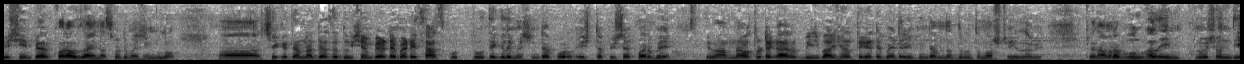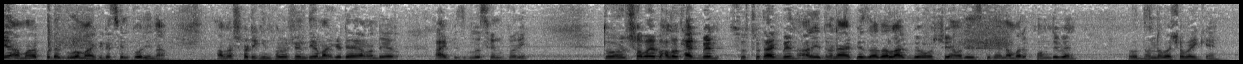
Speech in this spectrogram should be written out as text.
বেশি এম্পিয়ার করাও যায় না ছোটো মেশিনগুলো সেক্ষেত্রে আপনার দেড়শো দুইশো একটা ব্যাটারি চার্জ তুলতে গেলে মেশিনটার পর এক্সট্রা প্রেশার পড়বে এবং আপনার অত টাকার বিশ, বাইশ হাজার টাকা একটা ব্যাটারি কিন্তু আপনার দ্রুত নষ্ট হয়ে যাবে। কারণ আমরা ভুল, ভালো ইনফরমেশন দিয়ে আমরা প্রোডাক্টগুলো মার্কেটে সেল করি না। আমরা সঠিক ইনফরমেশন দিয়ে মার্কেটে আমাদের আইপিএসগুলো সেল করি। তো সবাই ভালো থাকবেন, সুস্থ থাকবেন। আর এই ধরনের আইপিএস যারা লাগবে অবশ্যই আমাদের স্ক্রিনের নাম্বারে ফোন দেবেন। তো ধন্যবাদ সবাইকে।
